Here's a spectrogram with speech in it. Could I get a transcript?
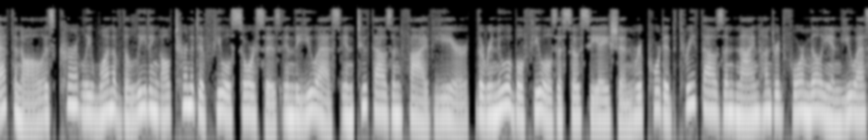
ethanol is currently one of the leading alternative fuel sources in the U.S. In 2005 year, the Renewable Fuels Association reported 3,904 million U.S.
